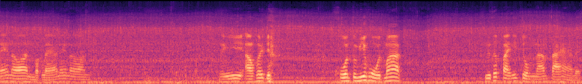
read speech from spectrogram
แน่นอนบอกแล้วแน่นอน นี่เอาเฮ้ยเดี๋ยวโคนตรงนี้โหดมาก คือถ้าไปนี่จมน้ำตายหาเลย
